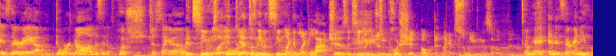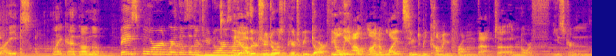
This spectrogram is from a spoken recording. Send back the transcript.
Is there a um, door knob? Is it a push? Just like a. It seems like it, yeah. It doesn't even seem like it like latches. It seems like you just push it open, like it swings open. Okay, and is there any light like at, on the baseboard where those other two doors are? The other two doors appear to be dark. The only outline of light seemed to be coming from that uh, northeastern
